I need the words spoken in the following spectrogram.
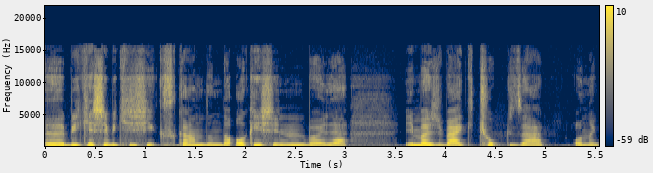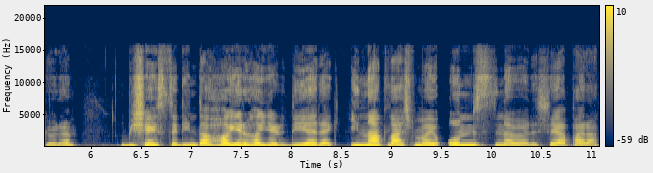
Ee, bir kişi bir kişiyi kıskandığında o kişinin böyle imajı belki çok güzel ona göre. Bir şey istediğinde hayır hayır diyerek inatlaşmayı onun üstüne böyle şey yaparak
